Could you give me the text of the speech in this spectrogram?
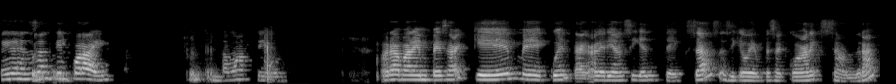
Sí, déjenos sentir por ahí. Estamos activos. Ahora, para empezar, ¿qué me cuentan? Alerian sigue en Texas, así que voy a empezar con Alexandra.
